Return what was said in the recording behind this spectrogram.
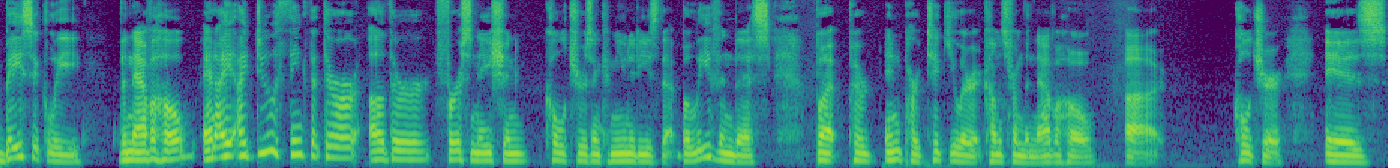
basically, the Navajo, and I, I do think that there are other First Nation cultures and communities that believe in this, but per, in particular, it comes from the Navajo uh, culture, is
